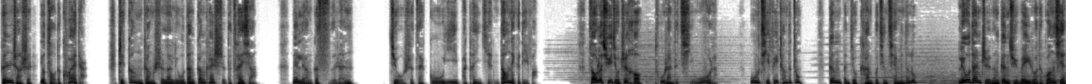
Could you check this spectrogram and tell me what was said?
跟上时又走得快点。这更证实了刘丹刚开始的猜想：那两个死人就是在故意把他引到那个地方。走了许久之后，突然的起雾了，雾气非常的重，根本就看不清前面的路。刘丹只能根据微弱的光线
